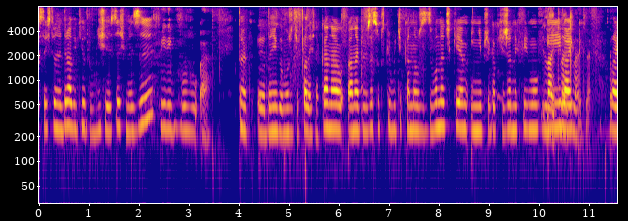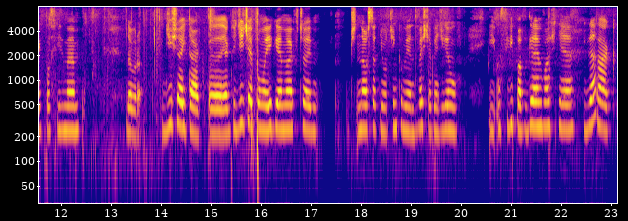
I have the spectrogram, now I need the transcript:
z tej strony Drawik YouTube. Dzisiaj jesteśmy z... Filip WWE. Tak, e, do niego możecie wpadać na kanał, a najpierw zasubskrybujcie kanał z dzwoneczkiem i nie przegapcie żadnych filmów. I like, I like, like, like, like. like pod filmem. Dobra, dzisiaj tak, e, jak widzicie po moich gemach, wczoraj na ostatnim odcinku miałem 25 gemów i u Filipa wygrałem właśnie ile? Tak,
